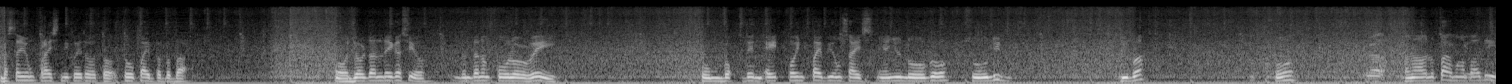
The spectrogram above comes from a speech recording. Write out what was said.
Basta yung price ni ko ito, to, 2.5 pababa. Oh, Jordan Legacy oh. Ganda ng colorway. Pumbok din. 8.5 yung size. Ayan yung logo. oh. Solid. Di ba? Oh. Panalo pa mga buddy.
